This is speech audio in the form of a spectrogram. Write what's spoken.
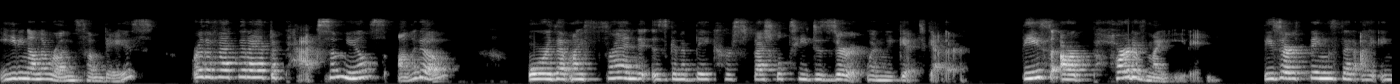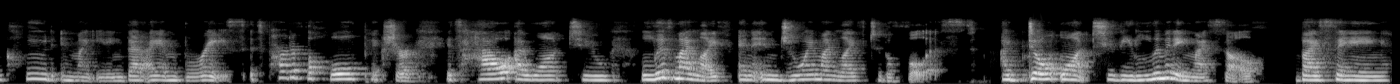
eating on the run some days or the fact that I have to pack some meals on the go, or that my friend is going to bake her specialty dessert when we get together. These are part of my eating. These are things that I include in my eating, that I embrace. It's part of the whole picture. It's how I want to live my life and enjoy my life to the fullest. I don't want to be limiting myself by saying,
